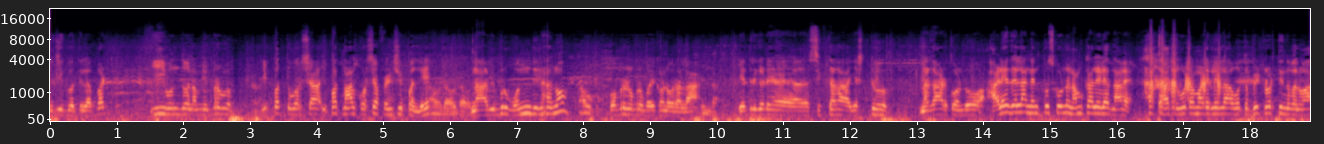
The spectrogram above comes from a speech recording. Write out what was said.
ವಿಜಿಗೆ ಗೊತ್ತಿಲ್ಲ. ಬಟ್ ಈ ಒಂದು ನಮ್ಮಿಬ್ರು ಇಪ್ಪತ್ತು ವರ್ಷ ಇಪ್ಪತ್ನಾಲ್ಕು ವರ್ಷ ಫ್ರೆಂಡ್ಶಿಪ್ ಅಲ್ಲಿ ನಾವಿಬ್ರು ಒಂದಿನಾನು ಒಬ್ರನ್ನೊಬ್ರು ಬೈಕೊಂಡವ್ರಲ್ಲ. ಎದುರುಗಡೆ ಸಿಕ್ತಾಗ ಎಷ್ಟು ನಗಾಡ್ಕೊಂಡು ಹಳೇದೆಲ್ಲ ನೆನ್ಪಿಸ್ಕೊಂಡು ನಮ್ಮ ಕಾಲ ಇಳಿಯೋದು ನಾವೇ. ರಾತ್ರಿ ಊಟ ಮಾಡಿರ್ಲಿಲ್ಲ ಅವತ್ತು ಬೀಟ್ರೋಟ್ ತಿಂದ್ವಲ್ವಾ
